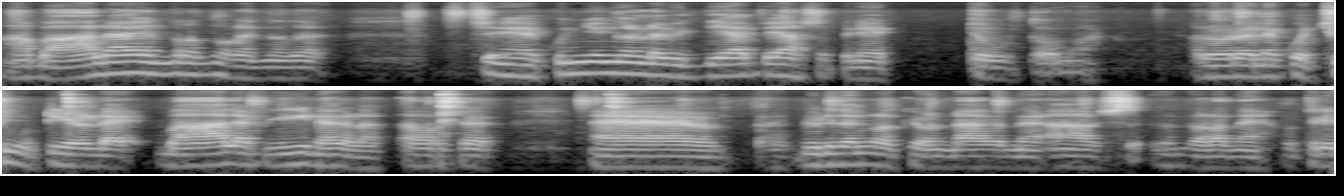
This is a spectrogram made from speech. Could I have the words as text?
ആ ബാലായന്ത്രം എന്ന് പറയുന്നത് കുഞ്ഞുങ്ങളുടെ വിദ്യാഭ്യാസത്തിന് ഏറ്റവും ഉത്തമമാണ്. അതുപോലെ തന്നെ കൊച്ചുകുട്ടികളുടെ ബാലപീഡകൾ അവർക്ക് ദുരിതങ്ങളൊക്കെ ഉണ്ടാകുന്ന ആ തുടർന്ന് ഒത്തിരി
